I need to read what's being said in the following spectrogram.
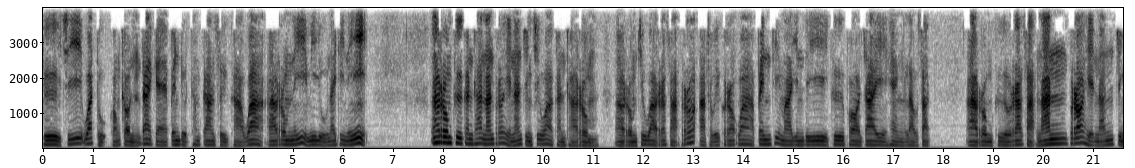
คือชี้วัตถุของตนได้แก่เป็นดุจทำการสื่อข่าวว่าอารมณ์นี้มีอยู่ในที่นี้ อารมณ์คือคันทะนั้นเพราะเหตุนั้นจึงชื่อว่าคันธารมณ์ อารมณ์ชื่อว่ารสะเพราะอัตวิเคราะห์ว่าเป็นที่มายินดีคือพอใจแห่งเหล่าสัตว์ อารมณ์คือรสะนั้น เพราะเหตุนั้นจึง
